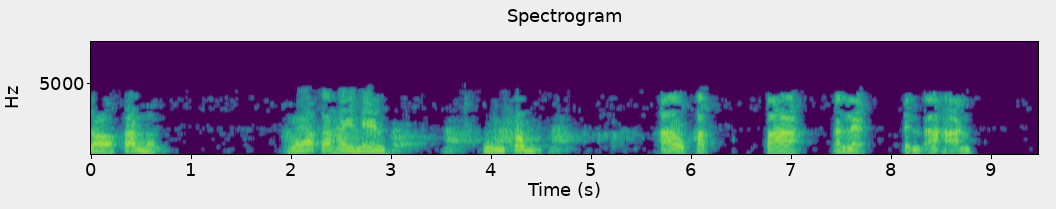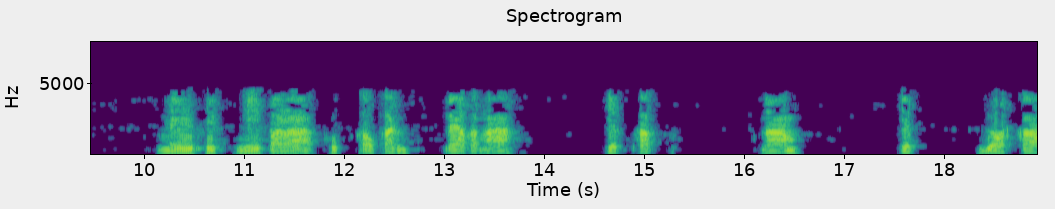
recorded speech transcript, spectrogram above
ต่อครั้งหนึ่ง แล้วก็ให้เนนหุงต้ม เอาผักปลานั่นแหละ เป็นอาหาร มีพริกมีปลาคลุกเข้ากัน แล้วก็หาเก็บผักน้ำเก็บยอดคา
